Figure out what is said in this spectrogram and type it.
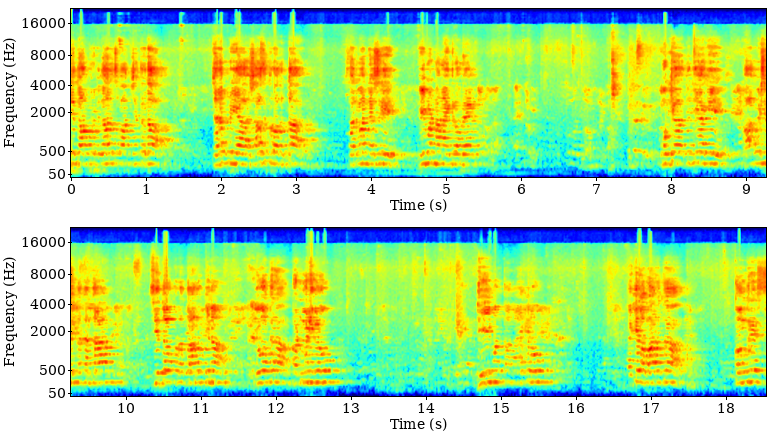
ಸಿದ್ದಾಪುರ ವಿಧಾನಸಭಾ ಕ್ಷೇತ್ರದ ಜನಪ್ರಿಯ ಶಾಸಕರಾದಂಥ ಸನ್ಮಾನ್ಯ ಶ್ರೀ ಭೀಮಣ್ಣ ನಾಯ್ಕರವರೇ, ಮುಖ್ಯ ಅತಿಥಿಯಾಗಿ ಆಗಮಿಸಿರ್ತಕ್ಕಂಥ ಸಿದ್ದಾಪುರ ತಾಲೂಕಿನ ಯುವಕರ ಕಣ್ಮಣಿಗಳು, ಧೀಮಂತ ನಾಯಕರು, ಅಖಿಲ ಭಾರತ ಕಾಂಗ್ರೆಸ್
